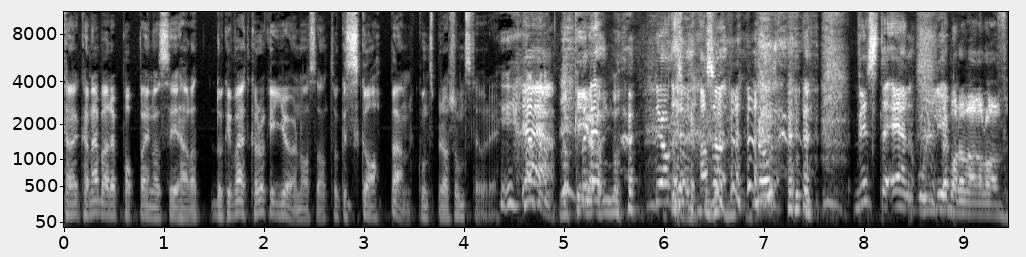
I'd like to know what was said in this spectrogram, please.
Kan, kan jeg bare poppe inn og si her at dere vet hva dere gjør nå? sant? Dere skaper en konspirasjonsteori. Ja, ja. Dere gjør det, det altså, når, Hvis det er en olje... Det må da være lov.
